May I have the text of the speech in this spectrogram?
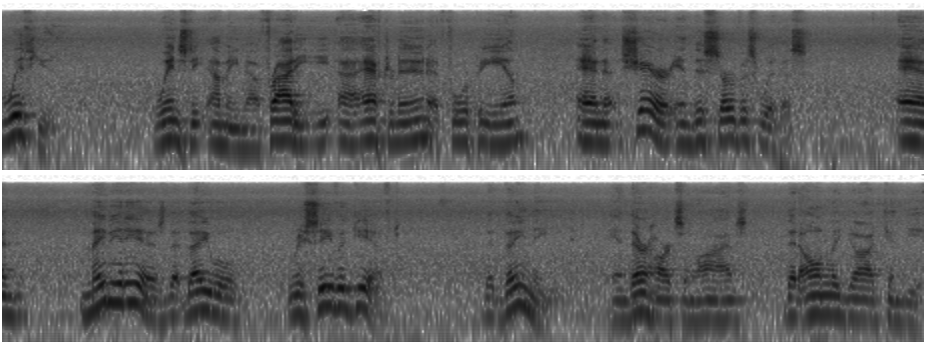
with you Wednesday, I mean uh, Friday uh, afternoon at 4 p.m. and share in this service with us. And maybe it is that they will receive a gift that they need in their hearts and lives that only God can give.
